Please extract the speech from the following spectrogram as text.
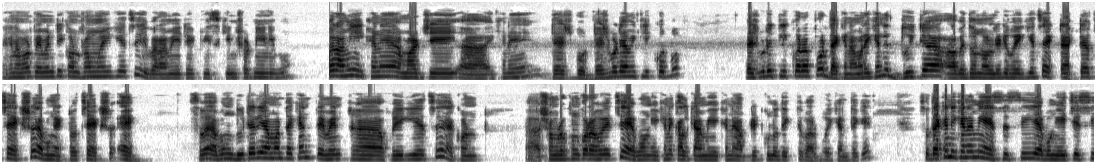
এখানে আমার পেমেন্টটি কনফার্ম হয়ে গিয়েছে, এবার আমি এটা একটু স্ক্রিনশট নিয়ে নিব। এবার আমি এখানে আমার যে এখানে ড্যাশবোর্ড ড্যাশবোর্ডে আমি ক্লিক করব। ড্যাশবোর্ডে ক্লিক করার পর দেখেন আমার এখানে দুইটা আবেদন অলরেডি হয়ে গিয়েছে, একটা একটা হচ্ছে একশো এবং একটা হচ্ছে একশো এক। সো এবং দুইটারই আমার দেখেন পেমেন্ট হয়ে গিয়েছে। এখন সংরক্ষণ করা হয়েছে এবং এখানে কালকে আমি এখানে আপডেটগুলো দেখতে পারব এখান থেকে। সো দেখেন, এখানে আমি এসএসসি এবং এইচএসসি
